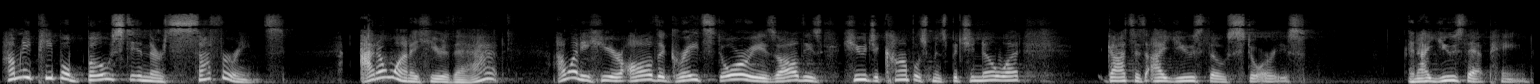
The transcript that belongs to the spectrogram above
How many people boast in their sufferings? I don't want to hear that. I want to hear all the great stories, all these huge accomplishments. But you know what? God says, I use those stories. And I use that pain.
